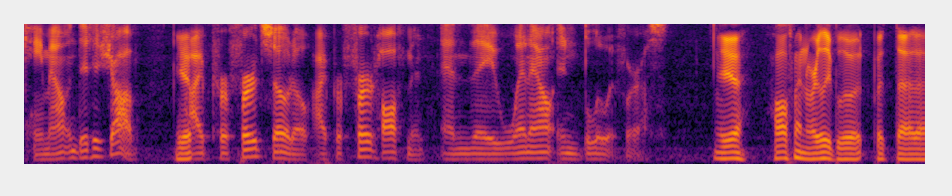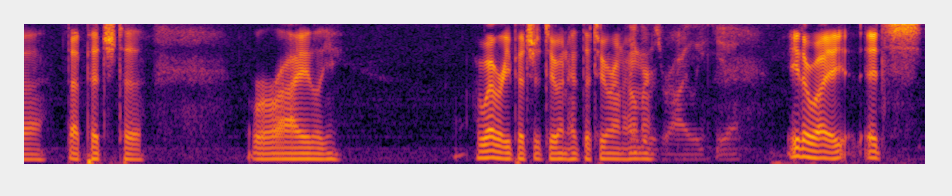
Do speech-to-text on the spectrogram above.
came out and did his job. Yep. I preferred Soto. I preferred Hoffman, and they went out and blew it for us. Yeah, Hoffman really blew it with that uh, that pitch to Riley. Whoever he pitched it to and hit the two run I think it homer. was Riley. Yeah. Either way, it's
